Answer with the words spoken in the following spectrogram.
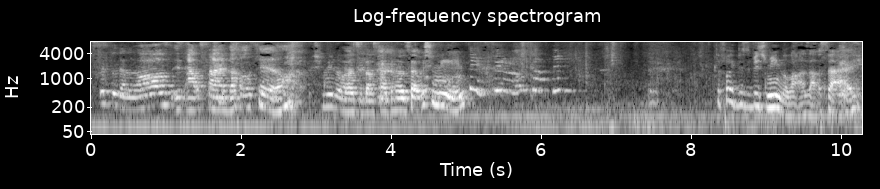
Sister, the laws is outside the hotel. What you mean the laws is outside the hotel? What you mean? The fuck does this bitch mean the laws outside?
